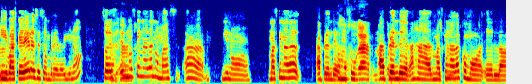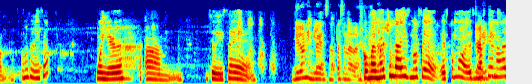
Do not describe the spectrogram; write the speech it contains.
y ah. va a querer ese sombrero, you know? So es, es, más que nada nomás, uh, you know, más que nada aprender. Como jugar, ¿no? Aprender, ajá, más que nada como el, um, ¿cómo se dice? When you're, um, se dice, Dilo en inglés, no pasa nada. Como el merchandise, no sé, es como, es más que nada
